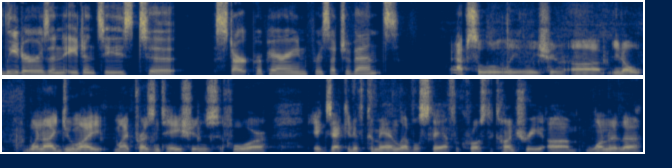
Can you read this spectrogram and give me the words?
leaders and agencies to start preparing for such events? Absolutely, Alicia. Uh, you know, when I do my my presentations for executive command level staff across the country, um, one of the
